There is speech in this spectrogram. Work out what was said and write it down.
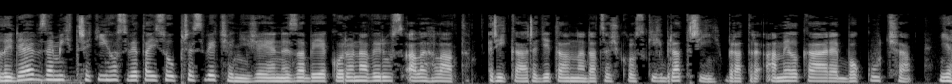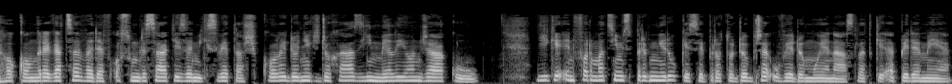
Lidé v zemích třetího světa jsou přesvědčeni, že je nezabije koronavirus, ale hlad, říká ředitel nadace školských bratří, bratr Amilkáre Bokuča. Jeho kongregace vede v 80 zemích světa školy, do nichž dochází milion žáků. Díky informacím z první ruky si proto dobře uvědomuje následky epidemie.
